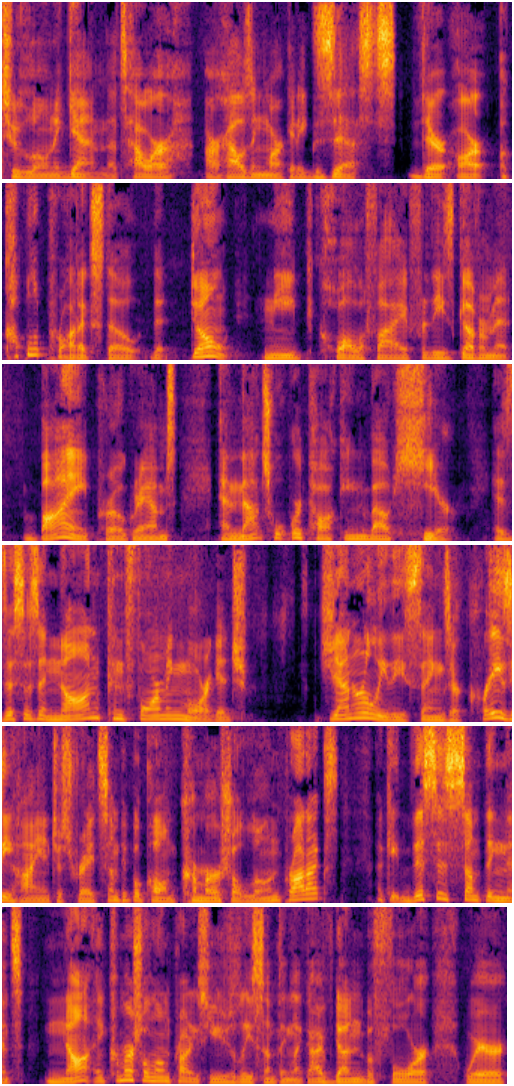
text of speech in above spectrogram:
to loan again. That's how our, our housing market exists. There are a couple of products though that don't need to qualify for these government buy programs. And that's what we're talking about here is this is a non-conforming mortgage. Generally, these things are crazy high interest rates. Some people call them commercial loan products. Okay, this is something that's not a commercial loan products usually something like I've done before where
